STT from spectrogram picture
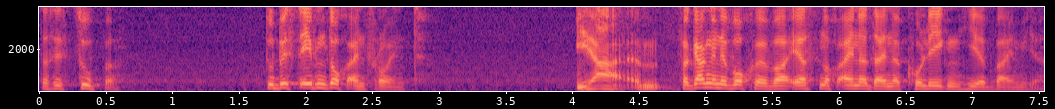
Das ist super. Du bist eben doch ein Freund. Ja. Ähm, Vergangene Woche war erst noch einer deiner Kollegen hier bei mir.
